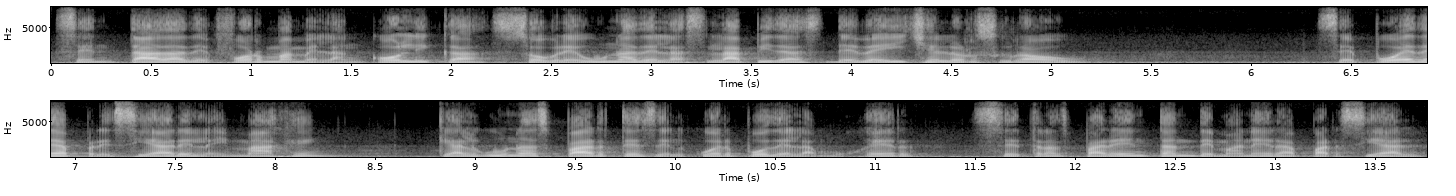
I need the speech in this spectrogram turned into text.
sentada de forma melancólica sobre una de las lápidas de Bachelor's Grove. Se puede apreciar en la imagen que algunas partes del cuerpo de la mujer se transparentan de manera parcial.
